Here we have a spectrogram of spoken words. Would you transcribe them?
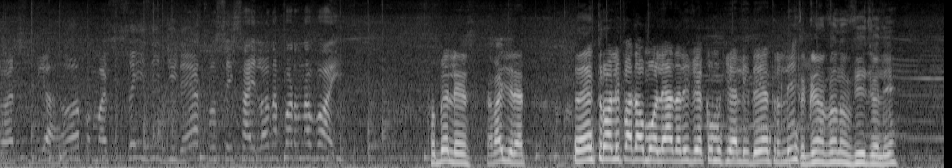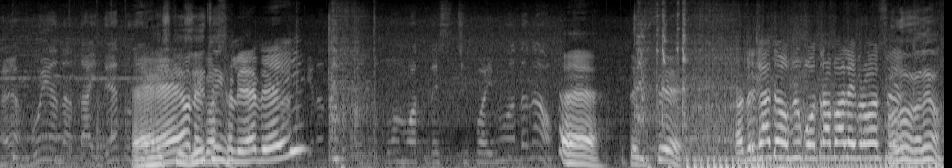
vai subir a rampa, mas se vocês ir direto, vocês saem lá na Paranavaí. Então beleza, já vai direto. Você entrou ali pra dar uma olhada ali, ver como que é ali dentro ali. Tô gravando um vídeo ali. É ruim andar daí dentro, É, né? esquisito, o negócio hein? ali é bem... Uma moto desse tipo aí não anda não. É, tem que ser. Mas obrigadão, viu? Bom trabalho aí pra você. Falou, valeu.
